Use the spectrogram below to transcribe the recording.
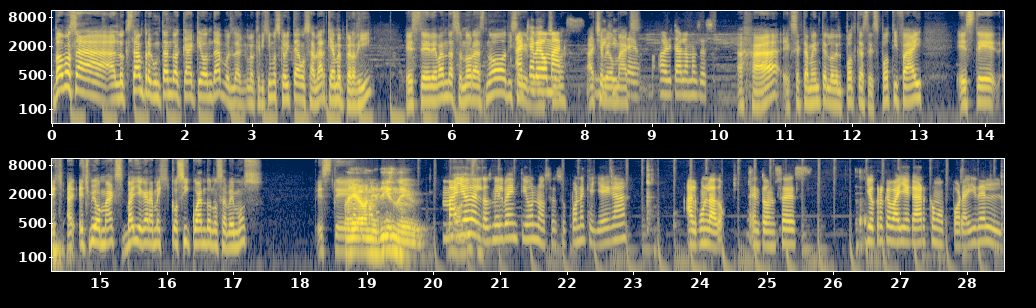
vamos a, lo que estaban preguntando acá, ¿qué onda? Pues lo que dijimos que ahorita vamos a hablar, que ya me perdí. Este, de bandas sonoras, no, dice. HBO Max. HBO Max. Ahorita hablamos de eso. Ajá, exactamente lo del podcast de Spotify. Este, HBO Max va a llegar a México, sí, ¿cuándo? No sabemos. Este. No ni Disney. Mayo del 2021 se supone que llega a algún lado. Entonces, yo creo que va a llegar como por ahí del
